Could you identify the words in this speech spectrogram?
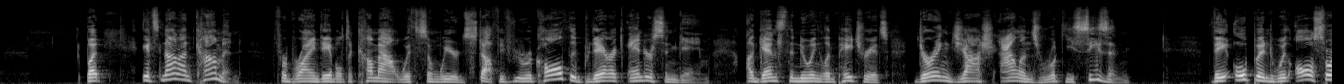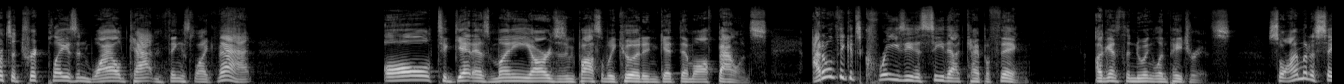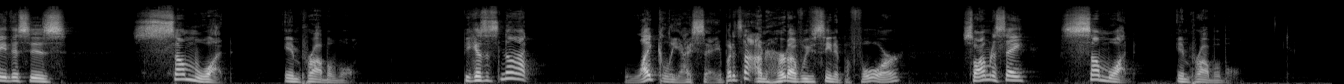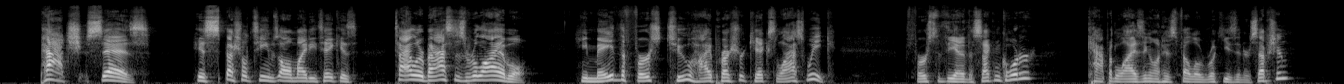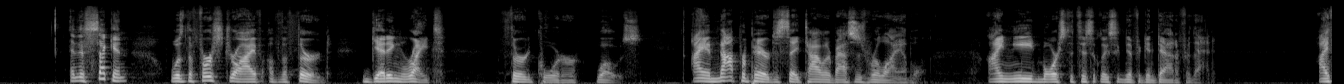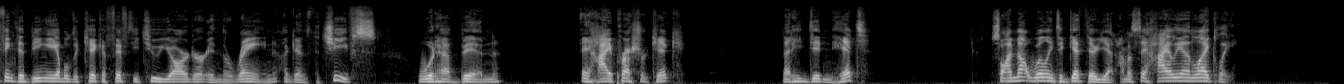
But it's not uncommon for Brian Daboll to come out with some weird stuff. If you recall the Derek Anderson game against the New England Patriots during Josh Allen's rookie season, they opened with all sorts of trick plays and wildcat and things like that, all to get as many yards as we possibly could and get them off balance. I don't think it's crazy to see that type of thing against the New England Patriots. So I'm going to say this is somewhat improbable because it's not likely, I say, but it's not unheard of. We've seen it before. So I'm going to say somewhat improbable. Patch says his special teams almighty take is Tyler Bass is reliable. He made the first two high pressure kicks last week. First at the end of the second quarter, capitalizing on his fellow rookie's interception. And the second was the first drive of the third, getting right third quarter woes. I am not prepared to say Tyler Bass is reliable. I need more statistically significant data for that. I think that being able to kick a 52 yarder in the rain against the Chiefs would have been a high pressure kick that he didn't hit. So I'm not willing to get there yet. I'm going to say highly unlikely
